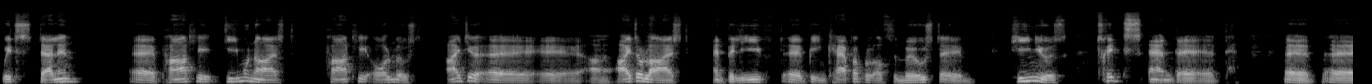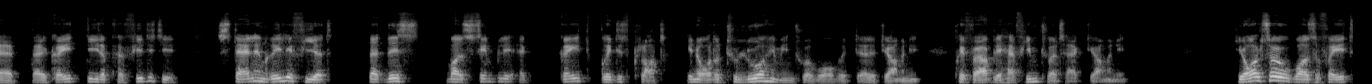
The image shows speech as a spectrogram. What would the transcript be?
which Stalin uh, partly demonized, partly almost ide- uh, uh, idolized, and believed uh, being capable of the most heinous tricks and a great deal of perfidy, Stalin really feared that this was simply a great British plot in order to lure him into a war with uh, Germany, preferably have him to attack Germany. He also was afraid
